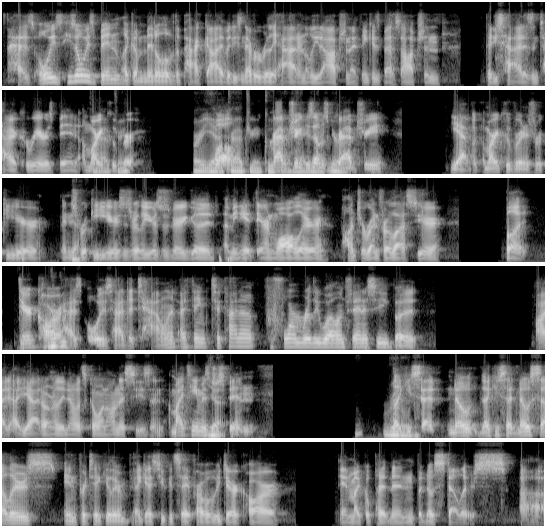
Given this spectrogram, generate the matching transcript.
has always he's always been like a middle of the pack guy, but he's never really had an elite option. I think his best option that he's had his entire career has been Amari Crabtree. Cooper. Or yeah, Well, Crabtree and Cooper. Crabtree, because you're that was you're right. Crabtree. Yeah, but Amari Cooper in his rookie year, in his Yeah. rookie years, his early years was very good. I mean, he had Darren Waller, Hunter Renfrow last year, but Derek Carr Never- has always had the talent, I think, to kind of perform really well in fantasy. But I, I, yeah, I don't really know what's going on this season. My team has Yeah. just been like you said, no, like you said, no sellers in particular. I guess you could say probably Derek Carr and Michael Pittman, but no stellars. Uh,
